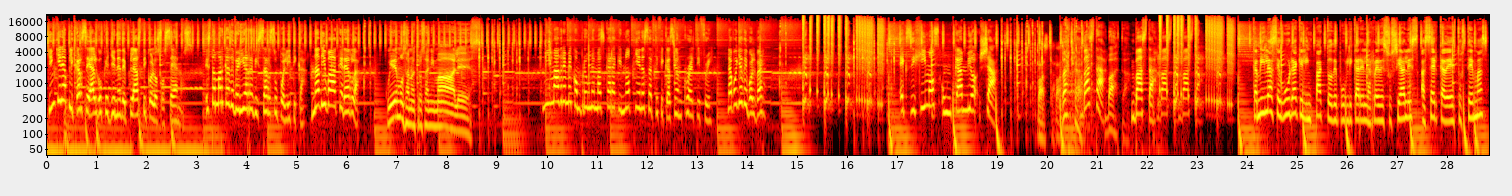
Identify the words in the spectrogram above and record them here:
¿Quién quiere aplicarse algo que llene de plástico los océanos? Esta marca debería revisar su política. Nadie va a quererla. Cuidemos a nuestros animales. Mi madre me compró una máscara que no tiene certificación cruelty free. La voy a devolver. Exigimos un cambio ya. Basta. Basta. Basta. Basta. Basta. Basta. Basta. Camila asegura que el impacto de publicar en las redes sociales acerca de estos temas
